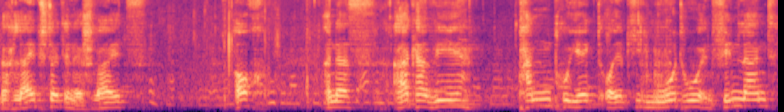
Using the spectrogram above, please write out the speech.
nach Leibstadt in der Schweiz, auch an das AKW Pannenprojekt Olkiluoto in Finnland,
